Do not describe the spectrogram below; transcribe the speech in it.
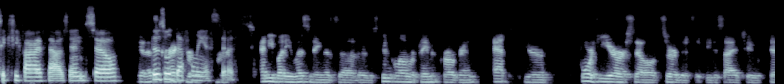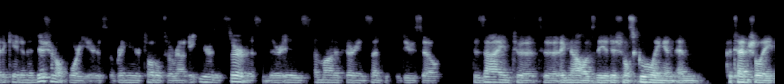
65,000. So yeah, those will definitely assist. Anybody listening, that's uh, there's a student loan repayment program at your fourth year or so of service. If you decide to dedicate an additional four years, so bringing your total to around eight years of service, there is a monetary incentive to do so designed to, to acknowledge the additional schooling and, and potentially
